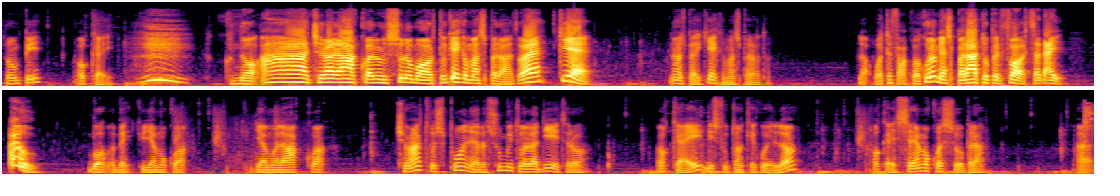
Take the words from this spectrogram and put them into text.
Rompi? Ok. No, ah, c'era l'acqua, non sono morto. Chi è che mi ha sparato, eh? Chi è? No, aspetta, chi è che mi ha sparato? No, what the fuck? Qualcuno mi ha sparato per forza, dai. Oh! Boh, vabbè, chiudiamo qua. Chiudiamo l'acqua. C'è un altro spawner subito là dietro. Ok, distrutto anche quello. Ok, saliamo qua sopra. Ah,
